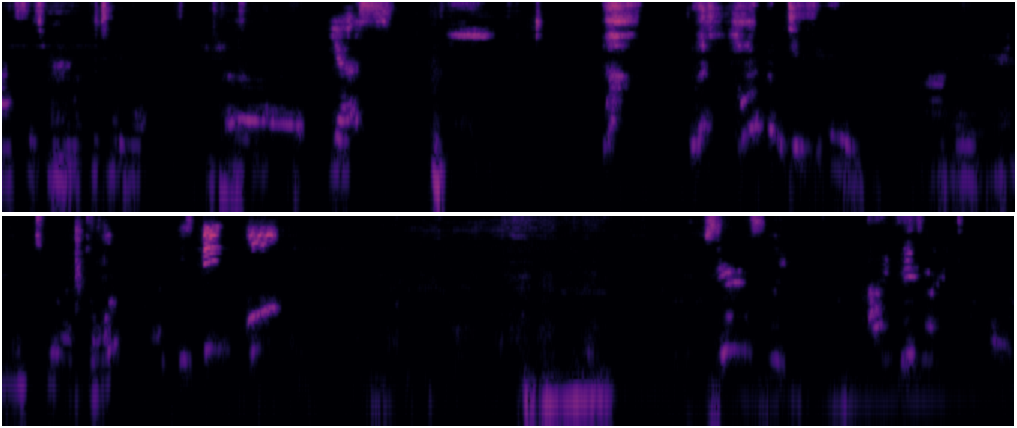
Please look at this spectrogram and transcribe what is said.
Glasses from the table? Uh, yes. What happened to you? I ran into a door. He's being pulled. Seriously, I did run into a door.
